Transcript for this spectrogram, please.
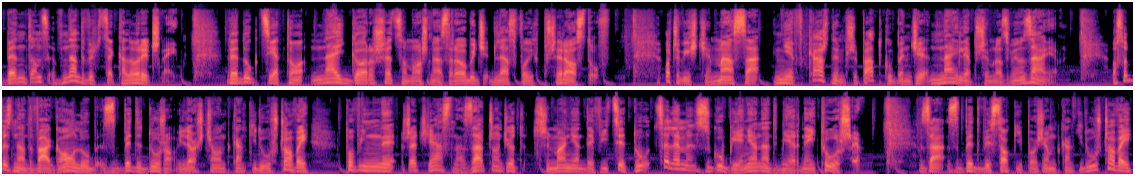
będąc w nadwyżce kalorycznej. Redukcja to najgorsze, co można zrobić dla swoich przyrostów. Oczywiście masa nie w każdym przypadku będzie najlepszym rozwiązaniem. Osoby z nadwagą lub zbyt dużą ilością tkanki tłuszczowej powinny rzecz jasna zacząć od trzymania deficytu celem zgubienia nadmiernej tłuszczy. Za zbyt wysoki poziom tkanki tłuszczowej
